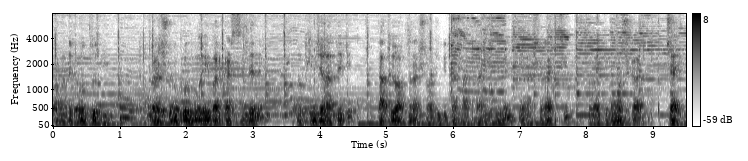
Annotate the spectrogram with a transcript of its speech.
আমাদের পদ্ধতি, আমরা শুরু করব এবারকার সিজনে দক্ষিণ জেলা থেকে। তাতেও আপনারা সহযোগিতার হাত বাড়িয়ে দেবেন। এই আশা রাখছি। সবাইকে নমস্কার। চাই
